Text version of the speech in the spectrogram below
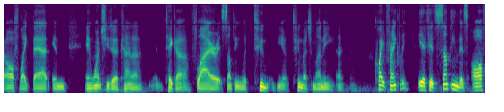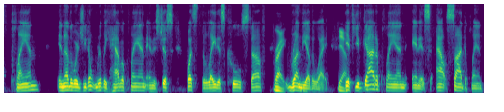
off like that and and wants you to kind of take a flyer at something with too you know too much money, uh, quite frankly, if it's something that's off plan. In other words, you don't really have a plan and it's just what's the latest cool stuff, Right. run the other way. Yeah. If you've got a plan and it's outside the plan,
